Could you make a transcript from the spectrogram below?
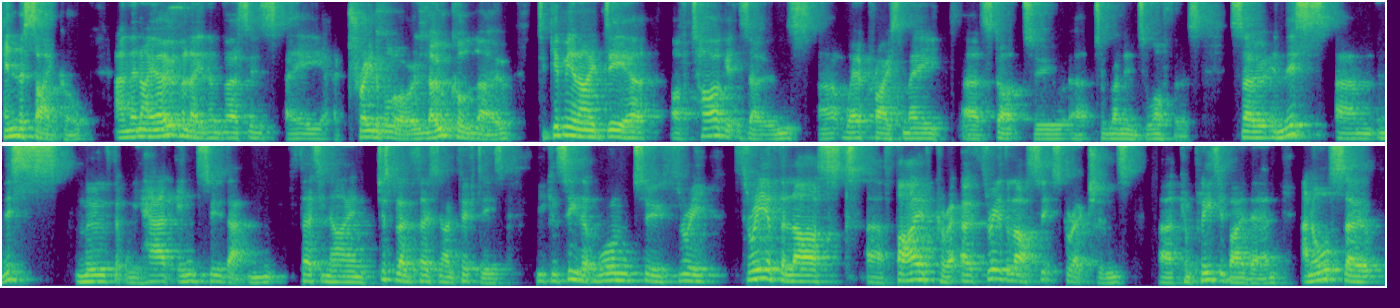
in the cycle, and then I overlay them versus a, a tradable or a local low to give me an idea of target zones uh, where price may uh, start to, uh, to run into offers. So in this, um, in this move that we had into that 39, just below the 3950s, you can see that one, two, three, three of the last uh, five correct, uh, three of the last six corrections uh, completed by then. And also,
